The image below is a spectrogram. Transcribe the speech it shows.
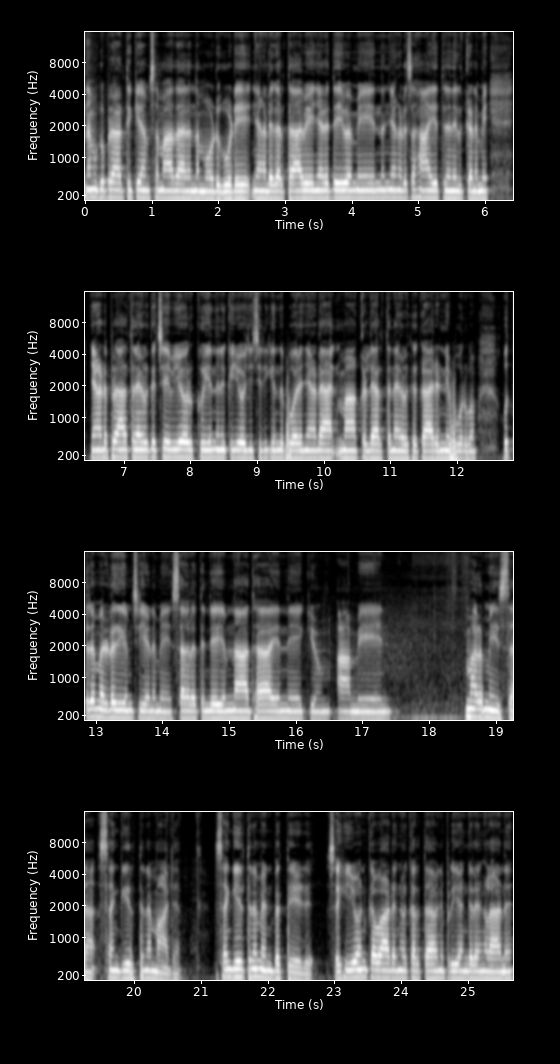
നമുക്ക് പ്രാർത്ഥിക്കാം. സമാധാനം നമ്മോടുകൂടെ. ഞങ്ങളുടെ കർത്താവേ ഞങ്ങളുടെ ദൈവമേ എന്നും ഞങ്ങളുടെ സഹായത്തിന് നിൽക്കണമേ. ഞങ്ങളുടെ പ്രാർത്ഥനകൾക്ക് ചെവിയോർക്കുകയും നിനക്ക് യോജിച്ചിരിക്കുന്നത് പോലെ ഞങ്ങളുടെ ആത്മാക്കളുടെ അർത്ഥനകൾക്ക് കാരുണ്യപൂർവം ഉത്തരമരുളുകയും ചെയ്യണമേ. സകലത്തിന്റെയും നാഥ എന്നേക്കും. ആമേൻ. മർമീസ സങ്കീർത്തനമാല. സങ്കീർത്തനം എൺപത്തേഴ് സഹിയോൻ കവാടങ്ങൾ കർത്താവിന് പ്രിയങ്കരങ്ങളാണ്.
